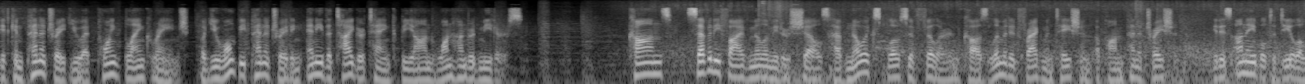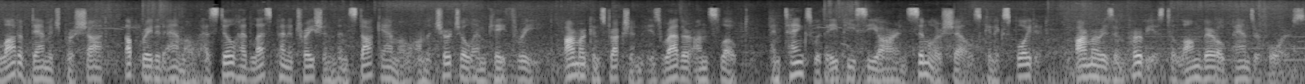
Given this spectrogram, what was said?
it can penetrate you at point-blank range but you won't be penetrating any the Tiger tank beyond 100 meters. Cons, 75mm shells have no explosive filler and cause limited fragmentation upon penetration, it is unable to deal a lot of damage per shot, upgraded ammo has still had less penetration than stock ammo on the Churchill Mk3, armor construction is rather unsloped, and tanks with APCR and similar shells can exploit it, armor is impervious to long-barreled Panzer IVs,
